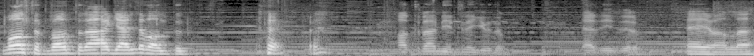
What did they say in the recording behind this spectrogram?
Wanted, wanted. Aha geldi wanted. Hatıra niyetine girdim. Nerede izlerim. Eyvallah.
